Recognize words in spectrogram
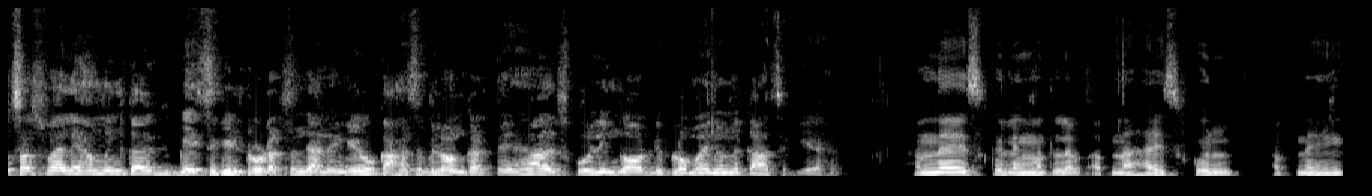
सबसे पहले हम इनका एक बेसिक इंट्रोडक्शन जानेंगे वो कहाँ से बिलोंग करते हैं और स्कूलिंग और डिप्लोमा इन्होंने कहाँ से किया है। हमने स्कूलिंग मतलब अपना हाई स्कूल अपने ही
